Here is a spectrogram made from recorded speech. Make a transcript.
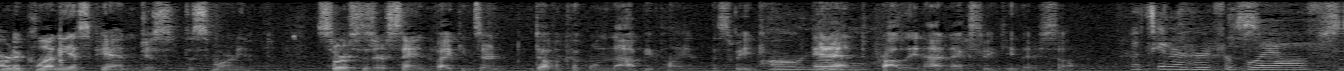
article on ESPN just this morning, sources are saying the Vikings are Dalvin Cook will not be playing this week, Oh, no. and probably not next week either. So That's gonna hurt for playoffs.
